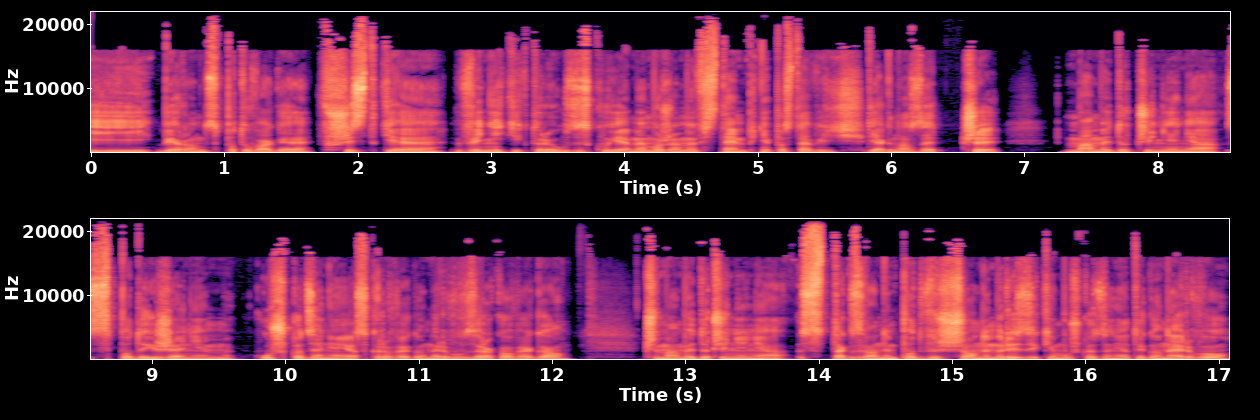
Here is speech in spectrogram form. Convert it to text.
i biorąc pod uwagę wszystkie wyniki, które uzyskujemy, możemy wstępnie postawić diagnozę, czy mamy do czynienia z podejrzeniem uszkodzenia jaskrowego nerwu wzrokowego, czy mamy do czynienia z tak zwanym podwyższonym ryzykiem uszkodzenia tego nerwu.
